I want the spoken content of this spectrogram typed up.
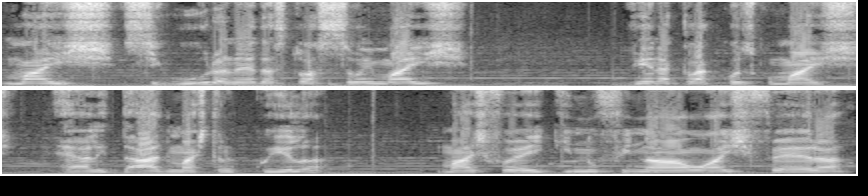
mais segura né, da situação e mais vendo aquela coisa com mais realidade, mais tranquila. Mas foi aí que no final a esfera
